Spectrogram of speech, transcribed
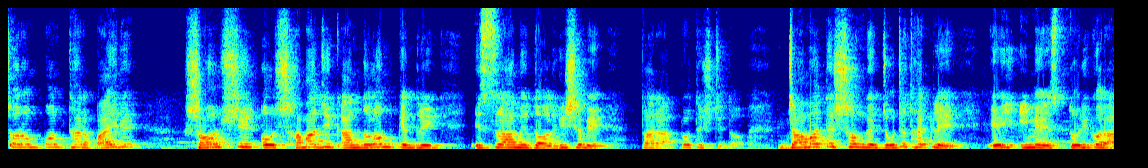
চরমপন্থার বাইরে সহনশীল ও সামাজিক আন্দোলন কেন্দ্রিক ইসলামী দল হিসেবে তারা প্রতিষ্ঠিত। জামাতের সঙ্গে জোটে থাকলে এই ইমেজ তৈরি করা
